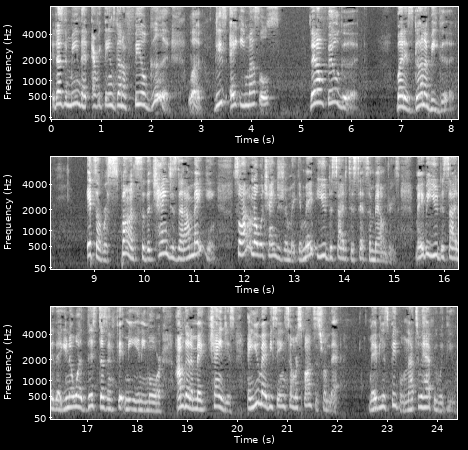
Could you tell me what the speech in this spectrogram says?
It doesn't mean that everything's going to feel good. Look, these achy muscles, they don't feel good, but it's going to be good. It's a response to the changes that I'm making. So I don't know what changes you're making. Maybe you decided to set some boundaries. Maybe you decided that, you know what, this doesn't fit me anymore. I'm going to make changes. And you may be seeing some responses from that. Maybe it's people not too happy with you.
